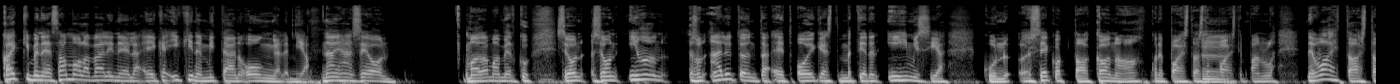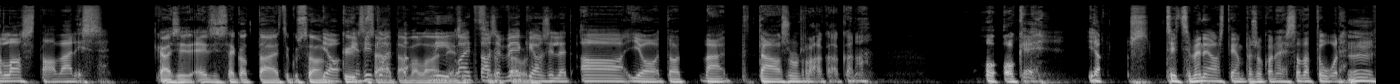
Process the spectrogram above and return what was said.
Kaikki menee samalla välineillä eikä ikinä mitään ongelmia. Näinhän se on. Mä oon samaa mieltä, kun se on, se on ihan se on älytöntä, että oikeasti mä tiedän ihmisiä, kun sekoittaa kanaa, kun ne paistaa sitä mm. paistipannulla, ne vaihtaa sitä lastaa välissä. Ja siis ensin sekoittaa, että kun se on Joo, ja kypsää sitten laittaa, tavallaan. niin, sit laittaa se veke on silleen, että aa, joo, tää on sun raakaa kanaa. O- Okei. Okay. Ja sitten se menee astianpesukoneessa, saatat uuden. Mm.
